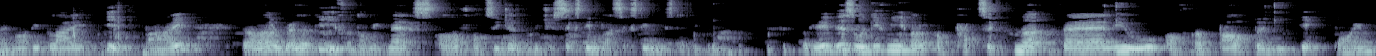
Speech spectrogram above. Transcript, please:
I multiply it by the relative atomic mass of oxygen, which is 16 plus 16 is 32. Okay, this will give me an approximate value of about 28.56.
